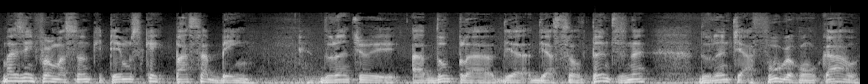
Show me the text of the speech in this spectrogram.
Mas a informação que temos é que passa bem durante a dupla de, de, assaltantes, né? Durante a fuga com o carro,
